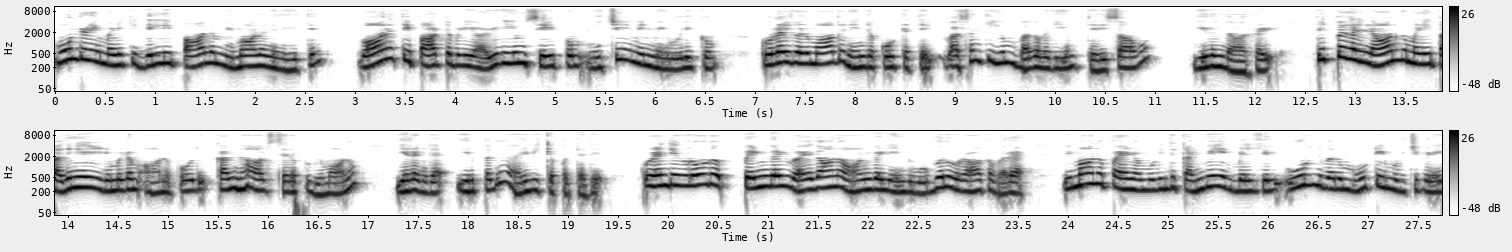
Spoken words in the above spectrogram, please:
மூன்றரை மணிக்கு தில்லி பாலம் விமான நிலையத்தில் வானத்தை பார்த்தபடி அழுகையும் சிரிப்பும் நிச்சயமின்மை ஒலிக்கும். குரல்களுமாக நின்ற கூட்டத்தில் வசந்தியும் பகவதியும் தெரிசாவும் இருந்தார்கள். பிற்பகல் நான்கு மணி பதினேழு நிமிடம் ஆனபோது கன்ஹார் சிறப்பு விமானம் இறங்க இருப்பது அறிவிக்கப்பட்டது. குழந்தைகளோடு பெண்கள் வயதான ஆண்கள் என்று ஒவ்வொருவராக வர விமான பயணம் முடிந்து கன்வேயர் பெல்ட்டில் ஊர்ந்து வரும் மூட்டை முடிச்சுகளை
